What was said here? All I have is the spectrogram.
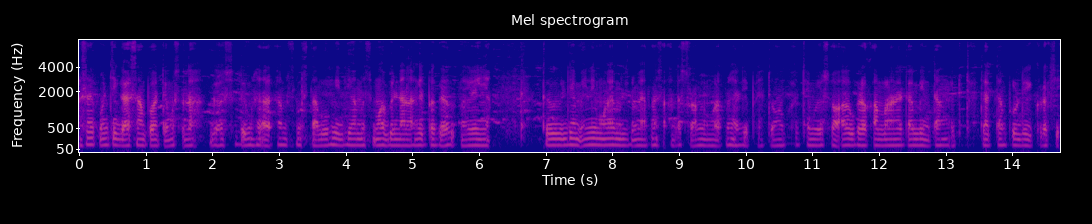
Asal kunci gasan Ptolemaeus adalah geosetris alam semesta bumi, diam semua benda langit bergerak mengelilinginya. Diam ini mulai menjadikan saat astronomi mulai menjadi perhitungan Ptolemaeus soal gerakan planet dan bintang itu dan perlu dikoreksi.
